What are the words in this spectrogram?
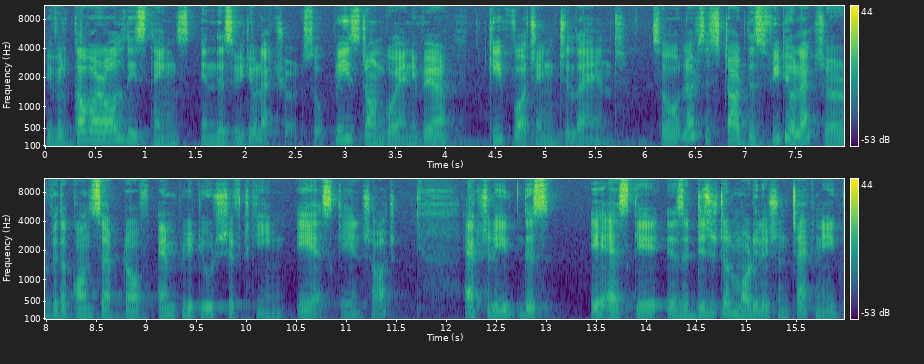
we will cover all these things in this video lecture. So please don't go anywhere. Keep watching till the end so let's start this video lecture with the concept of amplitude shift keying ASK in short. Actually this ASK is a digital modulation technique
